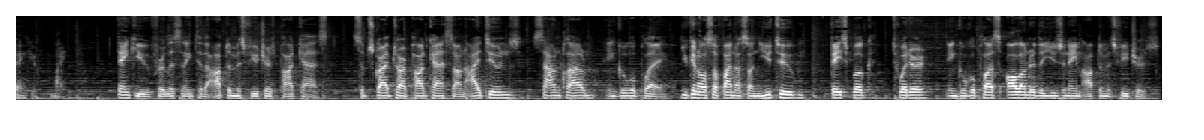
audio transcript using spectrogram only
Thank you. Bye. Thank you for listening to the Optimus Futures podcast. Subscribe to our podcast on iTunes, SoundCloud, and Google Play. You can also find us on YouTube, Facebook, Twitter, and Google Plus, all under the username Optimus Futures.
